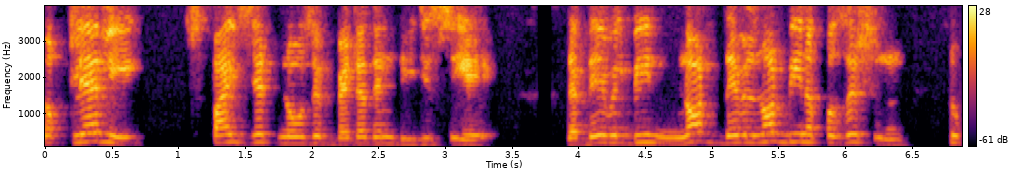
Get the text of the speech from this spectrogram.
now clearly SpiceJet knows it better than DGCA. that they will be not they will not be in a position to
